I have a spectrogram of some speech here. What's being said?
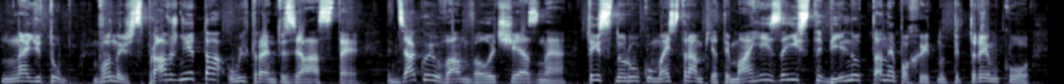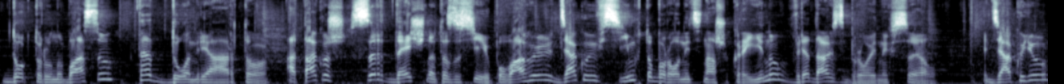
на YouTube. Вони ж справжні та ультраентузіасти. Дякую вам величезне. Тисну руку майстрам п'яти магій за їх стабільну та непохитну підтримку, доктору Нубасу та Донрі Арто. А також сердечно та з усією повагою дякую всім, хто боронить нашу країну в рядах Збройних сил. Дякую.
